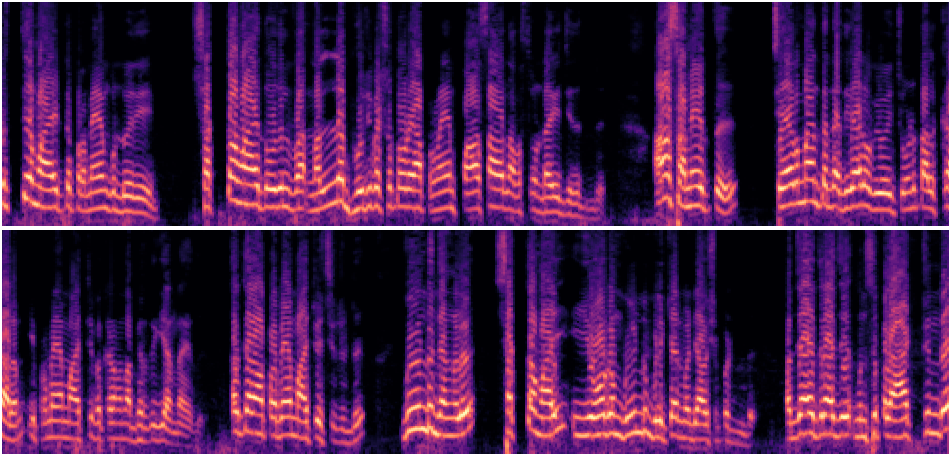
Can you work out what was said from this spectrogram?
കൃത്യമായിട്ട് പ്രമേയം കൊണ്ടുവരികയും ശക്തമായ തോതിൽ നല്ല ഭൂരിപക്ഷത്തോടെ ആ പ്രമേയം പാസ്സാകുന്ന അവസ്ഥ ഉണ്ടാകുകയും ചെയ്തിട്ടുണ്ട്. ആ സമയത്ത് ചെയർമാൻ തന്റെ അധികാരം ഉപയോഗിച്ചുകൊണ്ട് തൽക്കാലം ഈ പ്രമേയം മാറ്റി വെക്കണമെന്ന് അഭ്യർത്ഥിക്കുകയുണ്ടായത്. തൽക്കാലം ആ പ്രമേയം മാറ്റിവെച്ചിട്ടുണ്ട്. വീണ്ടും ഞങ്ങൾ ശക്തമായി ഈ യോഗം വീണ്ടും വിളിക്കാൻ വേണ്ടി ആവശ്യപ്പെട്ടിട്ടുണ്ട്. പഞ്ചായത്ത് രാജ് മുനിസിപ്പൽ ആക്ടിന്റെ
